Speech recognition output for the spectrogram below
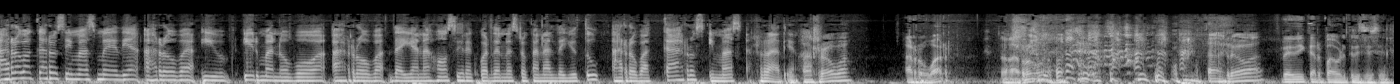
Arroba Carros y Más Media, arroba Irma Novoa, arroba Diana José. Recuerden nuestro canal de YouTube, arroba Carros y Más Radio. Arroba. Arrobar. No, arroba. arroba. Freddy Carpower 360.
